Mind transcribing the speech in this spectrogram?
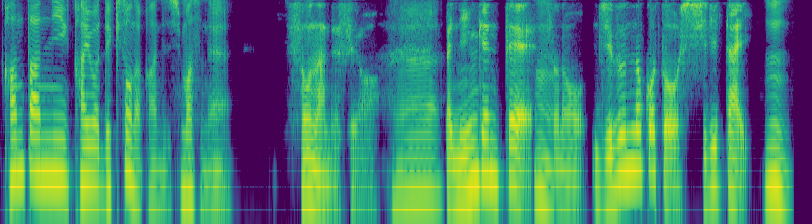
簡単に会話できそうな感じしますね。そうなんですよ。人間って、うんその自分のことを知りたいっうん。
